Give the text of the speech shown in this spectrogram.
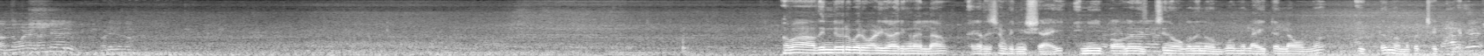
ഒന്നുകൂടെ ഒന്നും ഇടേണ്ടി വരും ഇവിടെ ഇരുന്നോ അപ്പോൾ അതിന്റെ ഒരു പരിപാടി കാര്യങ്ങളെല്ലാം ഏകദേശം ഫിനിഷായി. ഇനിയിപ്പോൾ അത് വെച്ച് നോക്കുന്നതിന് മുമ്പ് ഒന്ന് ലൈറ്റ് എല്ലാം ഒന്ന് ഇട്ട് നമുക്ക് ചെക്ക് ചെയ്യാം.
